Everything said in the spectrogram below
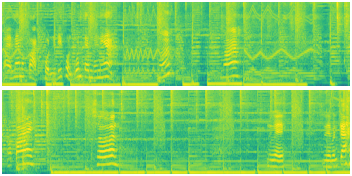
ไปแม่มากวาดขนดูดิขนอ้วนเต็มเลยเนี่ยฮะมาเอาไป เชิญ เหนื่อย เหนื่อยเหมือนกัน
